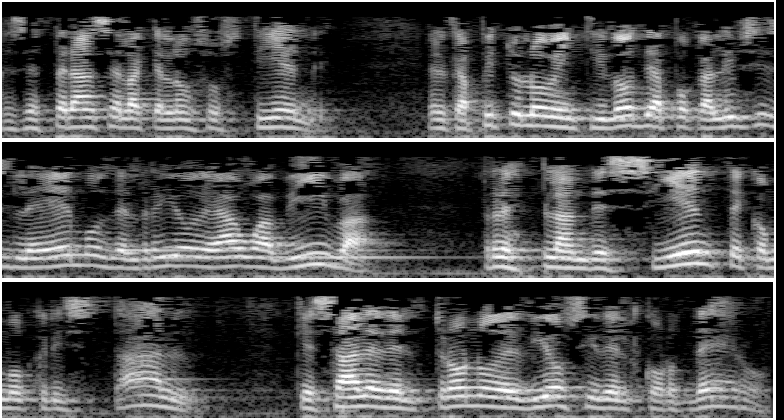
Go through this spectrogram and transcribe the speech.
Esa esperanza es la que nos sostiene. En el capítulo 22 de Apocalipsis leemos del río de agua viva, resplandeciente como cristal, que sale del trono de Dios y del Cordero.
